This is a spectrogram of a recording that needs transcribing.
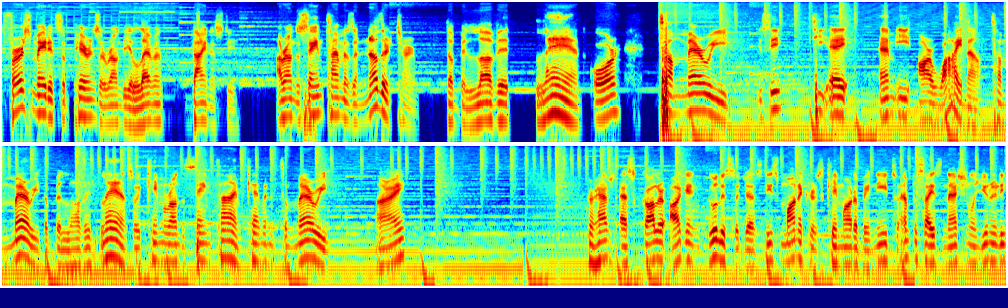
first made its appearance around the 11th dynasty, around the same time as another term, the beloved land, or Tameri. You see, T-A-M-E-R-Y now, Tameri, the beloved land. So it came around the same time, Kemet and Tameri. All right. Perhaps as scholar Ogden Gulley suggests, these monikers came out of a need to emphasize national unity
